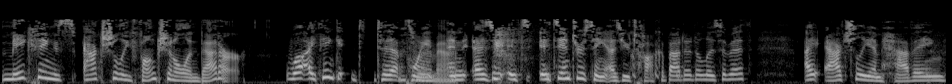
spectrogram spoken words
make things actually functional and better. Well, I think to that point, and as you, it's it's interesting as you talk about it, Elizabeth. I actually am having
